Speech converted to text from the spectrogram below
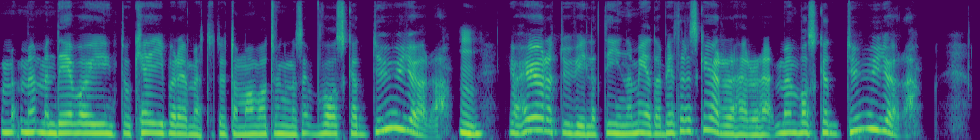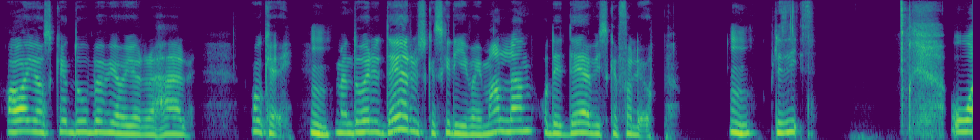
Men, men, det var ju inte okej på det mötet, utan man var tvungen att säga, vad ska du göra? Mm. Jag hör att du vill att dina medarbetare ska göra det här och det här, men vad ska du göra? Ja, jag ska, då behöver jag göra det här. Okej, Mm. men då är det det du ska skriva i mallen och det är det vi ska följa upp. Mm, precis. Och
